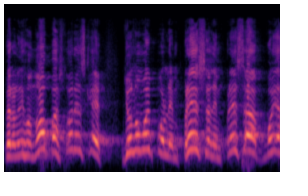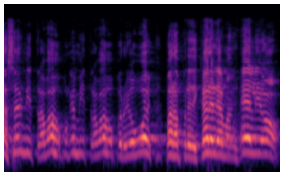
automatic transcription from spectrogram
Pero le dijo, no, pastor, es que yo no voy por la empresa. La empresa voy a hacer mi trabajo porque es mi trabajo, pero yo voy para predicar el evangelio.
